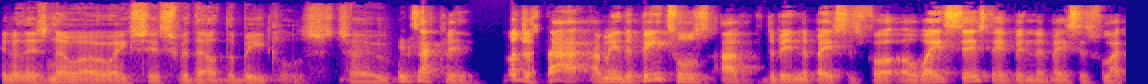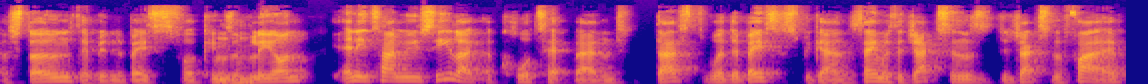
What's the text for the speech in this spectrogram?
You know, there's no Oasis without the Beatles. So Exactly. Not just that. I mean, the Beatles have been the basis for Oasis. They've been the basis for like the Stones. They've been the basis for Kings of Mhm. Leon. Anytime you see like a quartet band, that's where the basis began. Same as the Jacksons, the Jackson Five.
